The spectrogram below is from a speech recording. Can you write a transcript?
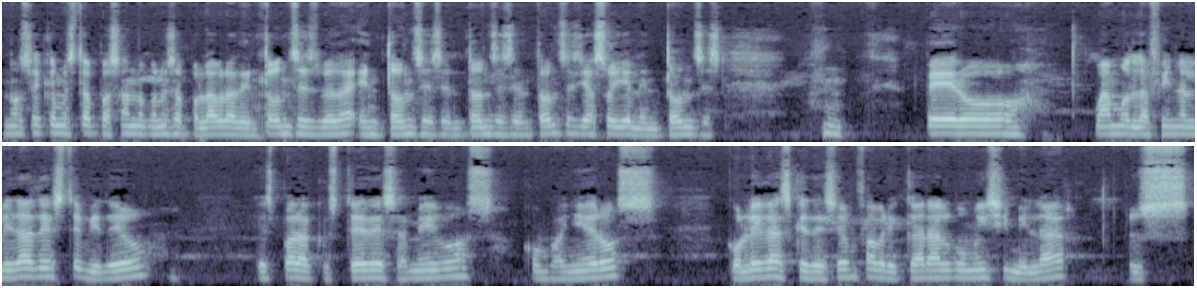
no sé qué me está pasando con esa palabra de entonces, ¿verdad? Entonces, entonces, entonces, ya soy el entonces. Pero, vamos, la finalidad de este video es para que ustedes, amigos, compañeros, colegas que deseen fabricar algo muy similar, pues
